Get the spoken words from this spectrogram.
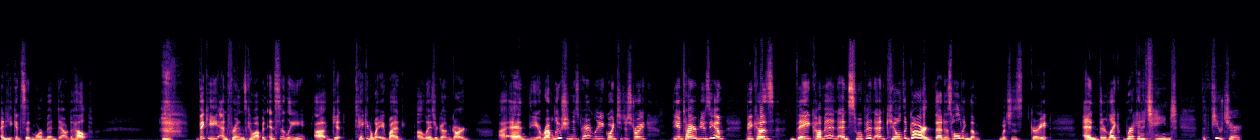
and he can send more men down to help. Vicky and friends come up and instantly uh, get taken away by a, a laser gun guard, uh, and the revolution is apparently going to destroy the entire museum because they come in and swoop in and kill the guard that is holding them, which is great. And they're like, "We're gonna change the future."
